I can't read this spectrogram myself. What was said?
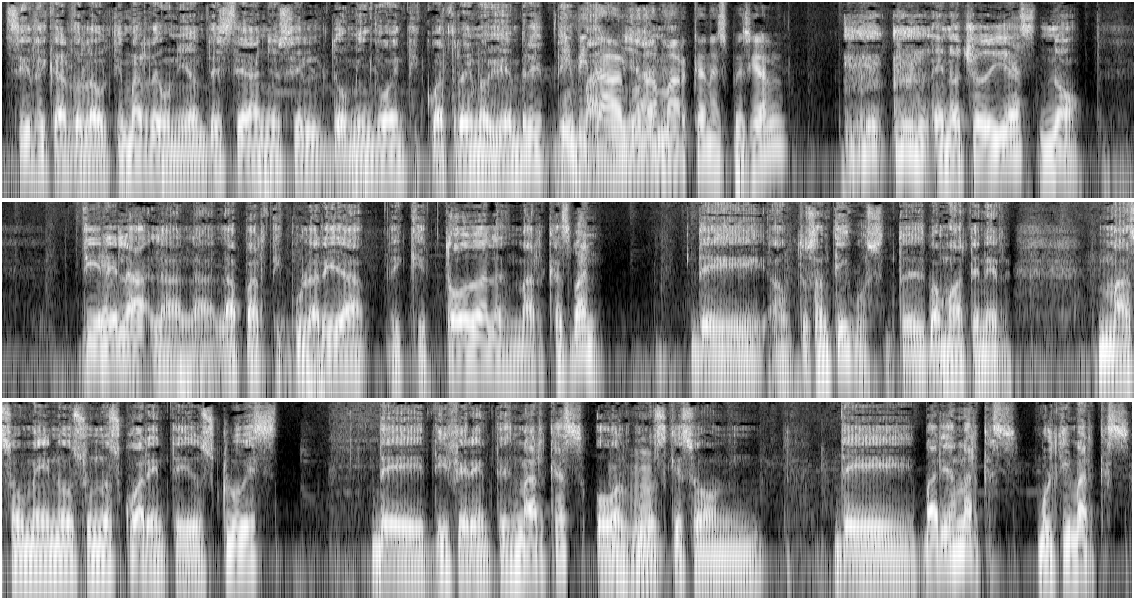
Sí, Ricardo, la última reunión de este año es el domingo 24 de noviembre. De ¿Invitada alguna marca en especial? en ocho días, no. Tiene la, la- la- la particularidad de que todas las marcas van de autos antiguos. Entonces vamos a tener más o menos unos 42 clubes de diferentes marcas o algunos que son de varias marcas, multimarcas.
